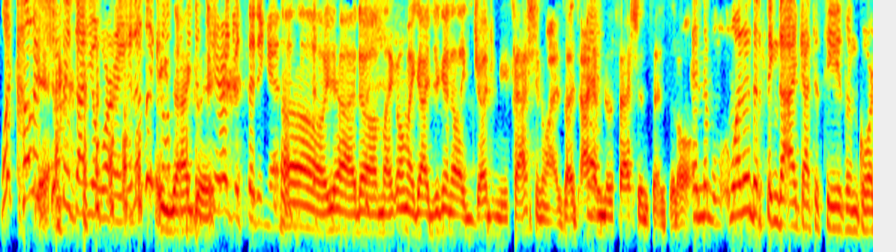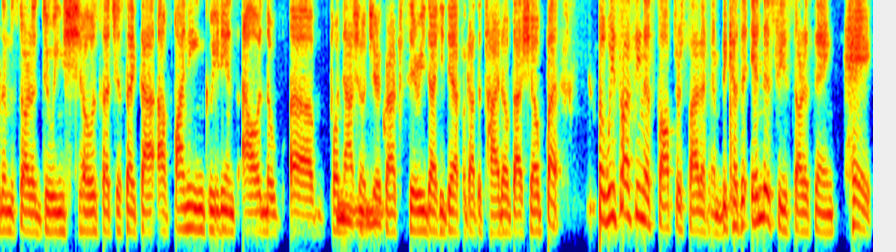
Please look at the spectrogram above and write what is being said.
What color yeah. shirt is that you're wearing? It doesn't come exactly. the chair you're sitting in. Oh yeah, I know. I'm like, oh my god, you're gonna like judge me fashion wise. I, I have no fashion sense at all. And the, one of the things that I got to see is when Gordon started doing shows such as like that, uh, finding ingredients out in the uh, for mm. National Geographic series that he did. I forgot the title of that show, but but we started seeing a softer side of him because the industry started saying, "Hey,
